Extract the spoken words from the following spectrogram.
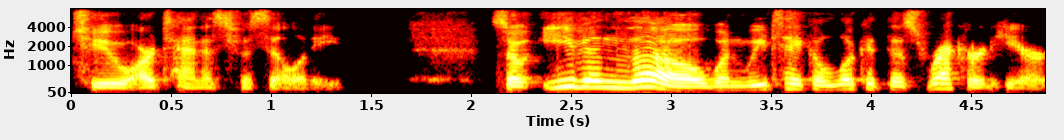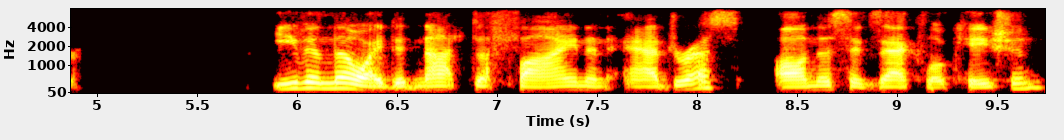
to our tennis facility. So even though when we take a look at this record here, even though I did not define an address on this exact location,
